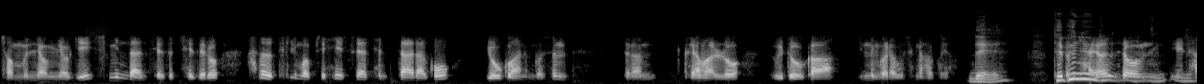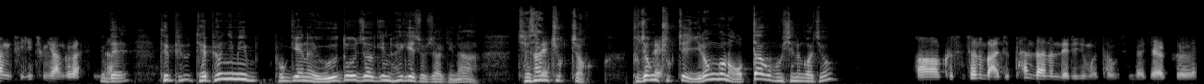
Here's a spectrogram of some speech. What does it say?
전문 영역이 시민단체에서 제대로 하나도 틀림없이 했어야 된다라고 요구하는 것은 저는 그야말로 의도가 있는 거라고 생각하고요. 네. 대표님 자연스러운 네. 상식이 중요한 것 같습니다. 네. 대표 대표님이 보기에는 의도적인 회계 조작이나 재산 네. 축적, 부정 축제 네. 이런 건 없다고 보시는 거죠? 아, 그것은 저는 마주 판단은 내리지 못하고 있습니다. 제가 그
